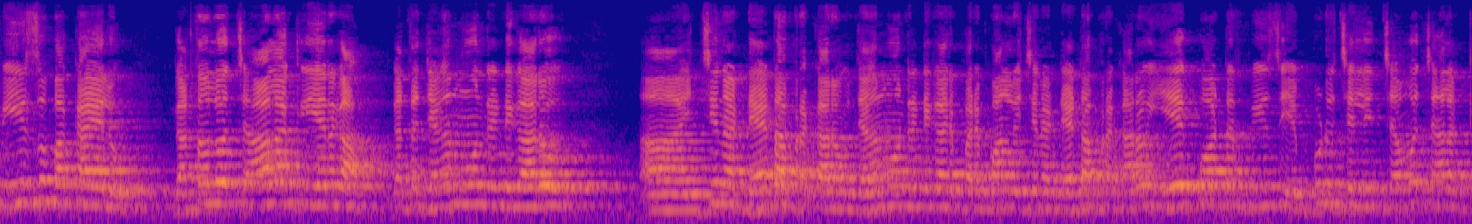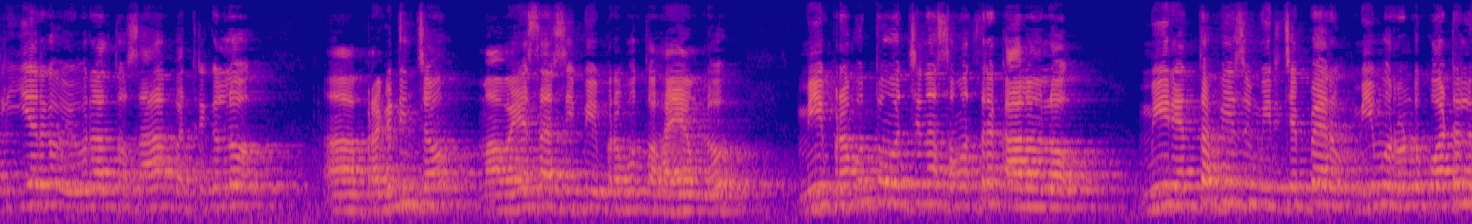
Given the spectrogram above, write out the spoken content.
ఫీజు బకాయిలు గతంలో చాలా క్లియర్గా గత జగన్మోహన్ రెడ్డి గారు ఇచ్చిన డేటా ప్రకారం జగన్మోహన్ రెడ్డి గారి పరిపాలన ఇచ్చిన డేటా ప్రకారం ఏ క్వార్టర్ ఫీజు ఎప్పుడు చెల్లించామో చాలా క్లియర్గా వివరాలతో సహా పత్రికల్లో ప్రకటించాం మా వైఎస్ఆర్సీపీ ప్రభుత్వ హయాంలో. మీ ప్రభుత్వం వచ్చిన సంవత్సర కాలంలో మీరు ఎంత ఫీజు మీరు చెప్పారు? మేము రెండు క్వార్టర్ల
